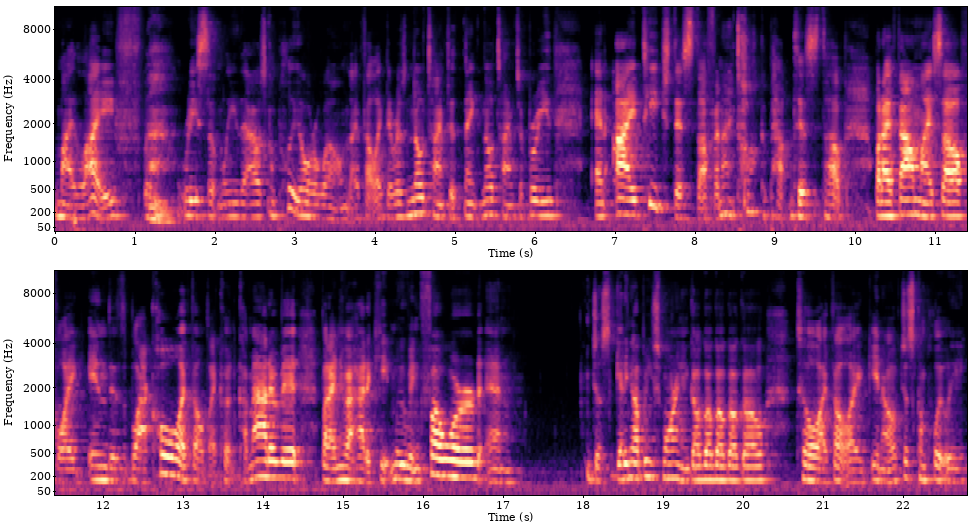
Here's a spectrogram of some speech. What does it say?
my life recently that I was completely overwhelmed. I felt like there was no time to think, no time to breathe. And I teach this stuff and I talk about this stuff, but I found myself like in this black hole. I felt I couldn't come out of it, but I knew I had to keep moving forward and just getting up each morning and go, go, go, go, go till I felt like, you know, just completely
